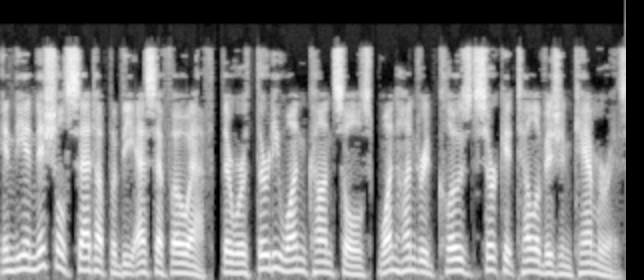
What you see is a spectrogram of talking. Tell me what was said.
In the initial setup of the SFOF, there were 31 consoles, 100 closed-circuit television cameras,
